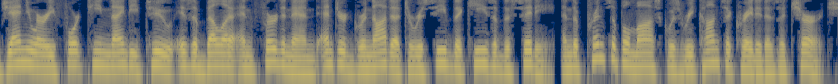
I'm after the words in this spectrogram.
January 1492 Isabella and Ferdinand entered Granada to receive the keys of the city, and the principal mosque was reconsecrated as a church.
